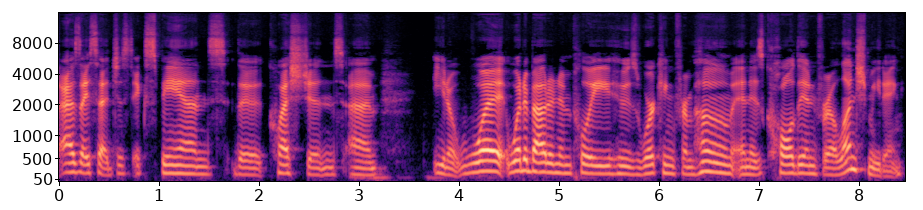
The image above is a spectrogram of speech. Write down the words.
as i said just expands the questions um, you know what what about an employee who's working from home and is called in for a lunch meeting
